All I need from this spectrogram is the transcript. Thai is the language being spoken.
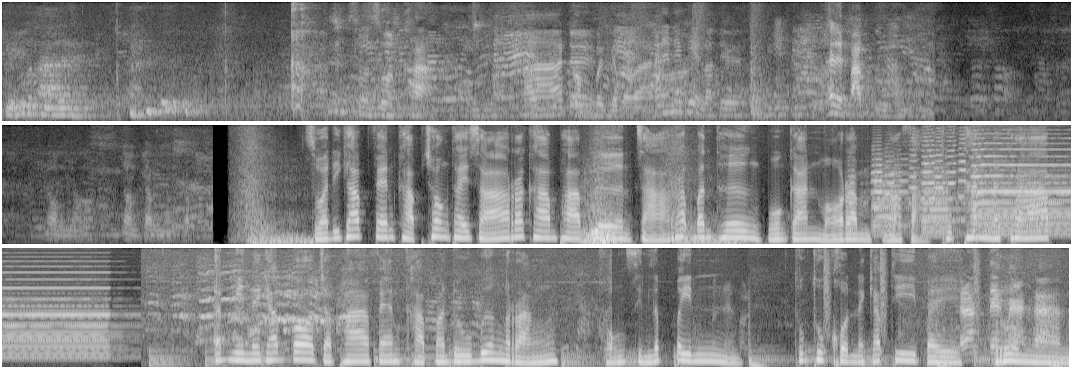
เก็บตุ๊กตาเลยสดๆค่ะอ่ากล่องเปิดกับแบบว่าอันนี้ในเพจเราเจอให้ได้ปรับน้องน้องน้องเจ้าน้องครับ สวัสดีครับ แฟนคลับช่องไทยสารคามพาเพลิน สารบันเทิง วงการหมอรำมาฝากทุกท่านนะครับ แอดมินนะครับก็จะพาแฟนคลับมาดูเบื้องหลังของศิลปิน ทุกๆ คนนะครับที่ไปร่วมงาน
